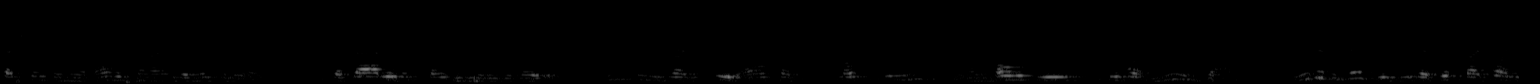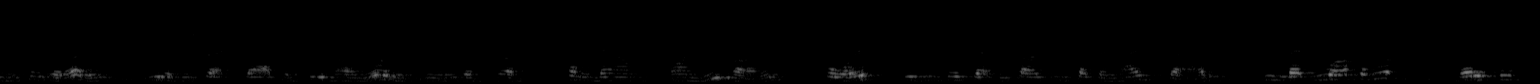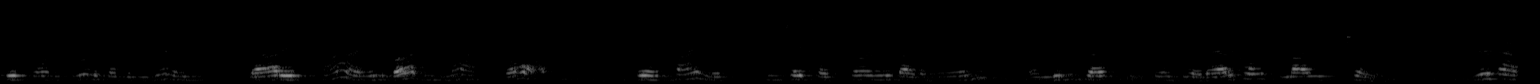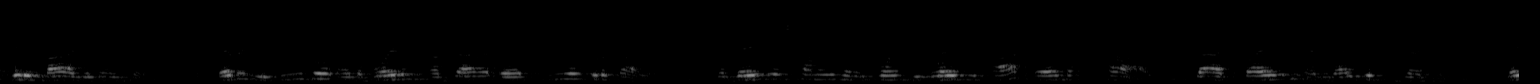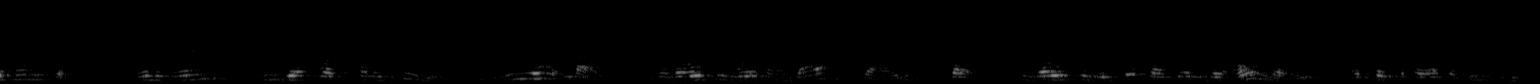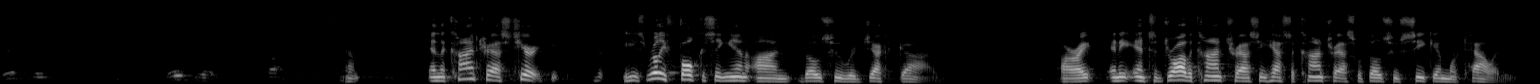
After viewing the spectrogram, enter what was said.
detection in your own crimes and misdemeanors. But God isn't so easily diverted. He sees right through all such smoke screens and holds you to what you've done. You didn't think, did you, that just by pointing your finger at others, you would distract God from seeing all your misdoings and from coming down on you hard or did you think that because he's such a nice God, he let you off? Better think this one through from the beginning. God is kind, but he's not soft. In kindness, he takes us firmly by the hand and leads us into a radical life change. You're not getting by with anything. Every refusal and avoidance of God adds fuel to the fire. The day is coming when it's going to blaze hot and high, God's fiery and righteous judgment. Make no mistake, in the end, you get what's coming to you real life for those who work on God's side, but to those who insist on getting their own way and take the path of least resistance, they get fire. And the contrast here, he's really focusing in on those who reject God. All right? And, he, and to draw the contrast, he has to contrast with those who seek immortality.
